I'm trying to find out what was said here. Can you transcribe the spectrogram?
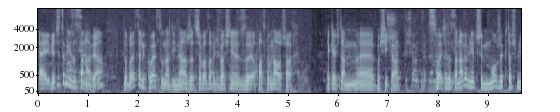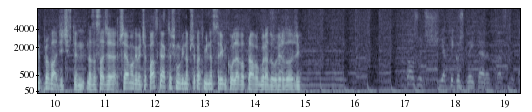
Ej, wiecie co mnie zastanawia? No bo jest ten quest u Nadina, że trzeba zabić właśnie z opaską na oczach jakiegoś tam e, bosika. 3000 Słuchajcie, zastanawiam mnie, czy może ktoś mnie prowadzić w tym. Na zasadzie, czy ja mogę mieć opaskę, jak ktoś mówi na przykład mi na streamku lewo, prawo, góra, dół, wiesz o co chodzi? Dorzuć jakiegoś greater transmita.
